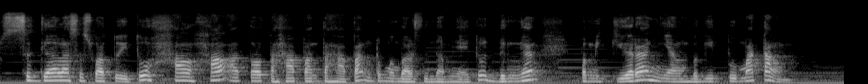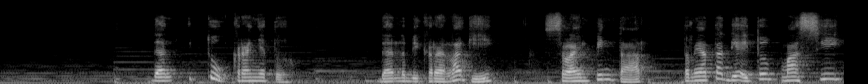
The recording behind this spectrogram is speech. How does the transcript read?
segala sesuatu itu hal-hal atau tahapan-tahapan untuk membalas dendamnya itu dengan pemikiran yang begitu matang. Dan itu kerennya tuh. Dan lebih keren lagi, selain pintar, ternyata dia itu masih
